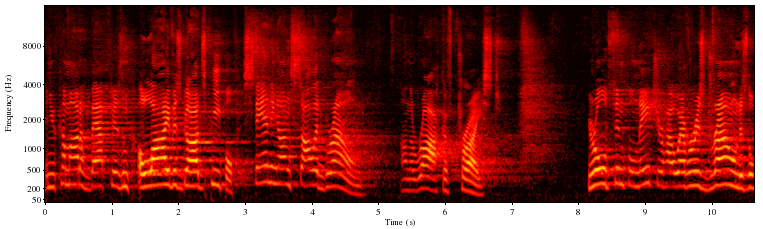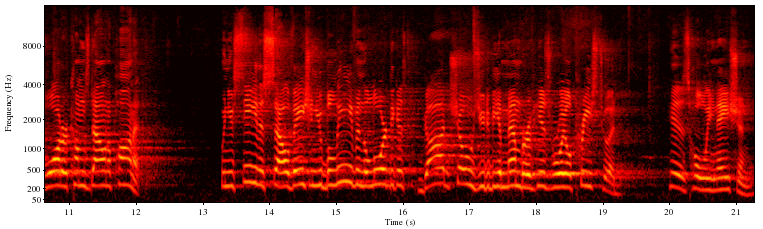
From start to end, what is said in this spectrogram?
And you come out of baptism alive as God's people, standing on solid ground on the rock of Christ. Your old sinful nature, however, is drowned as the water comes down upon it. When you see this salvation, you believe in the Lord because God chose you to be a member of His royal priesthood, His holy nation.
